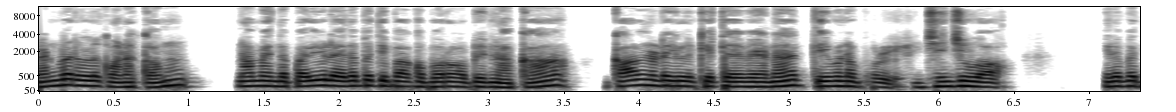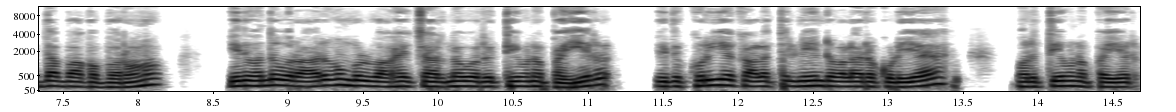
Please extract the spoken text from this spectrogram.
நண்பர்களுக்கு வணக்கம். நம்ம இந்த பதிவில் எதை பற்றி பார்க்க போகிறோம் அப்படின்னாக்கா கால்நடைகளுக்கு தேவையான தீவனப்புல் ஜிஞ்சுவா இதை பற்றி தான் பார்க்க போகிறோம் இது வந்து ஒரு அருகம்புல் வகை சார்ந்த ஒரு தீவன பயிர். இது குறுகிய காலத்தில் நீண்டு வளரக்கூடிய ஒரு தீவன பயிர்.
